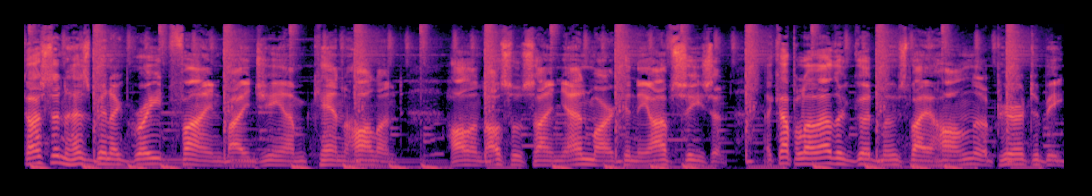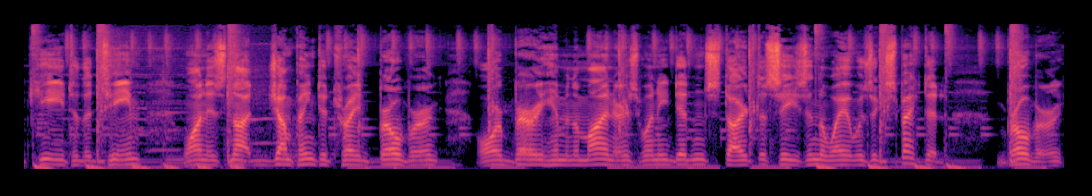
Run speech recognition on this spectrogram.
Kostin has been a great find by GM Ken Holland. Holland also signed Janmark in the offseason. A couple of other good moves by Holland that appear to be key to the team. One is not jumping to trade Broberg or bury him in the minors when he didn't start the season the way it was expected. Broberg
